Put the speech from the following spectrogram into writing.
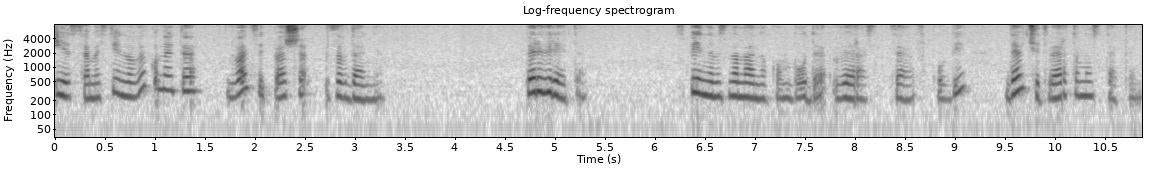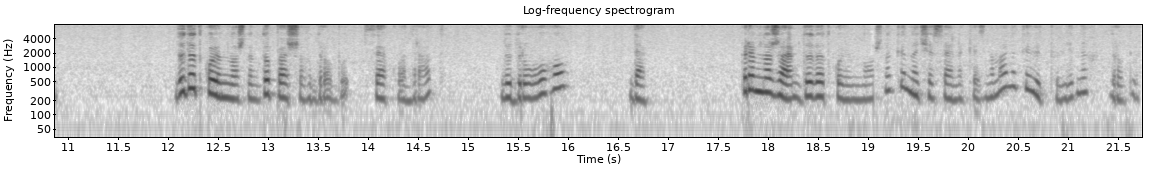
І самостійно виконайте 21 завдання. Перевіряйте. Спільним знаменником буде вираз С в кубі, d в четвертому степені. Додатковий множник до першого дробу С квадрат, до другого d. Перемножаємо додаткові множники на чисельники і знаменники відповідних дробів.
